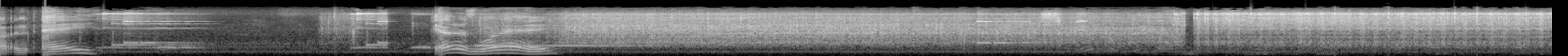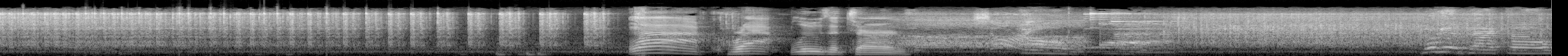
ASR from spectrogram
Uh, an A. Yeah, there's one A. Spin the wheel. Ah, crap. Lose a turn. Sorry. Oh, Ah. we'll get it back though.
